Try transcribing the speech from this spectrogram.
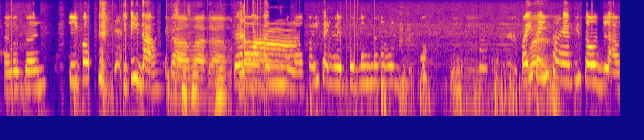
tawag doon, K-pop, K-drama. Tama, tama. Pero ano na lang, pa isang episode lang nanood ko. Mm. Pa isa-isang episode lang.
